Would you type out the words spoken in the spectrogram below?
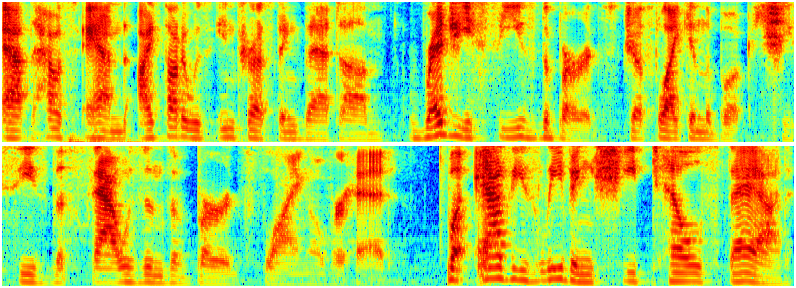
at the house, and I thought it was interesting that um, Reggie sees the birds, just like in the book. She sees the thousands of birds flying overhead. But as he's leaving, she tells Thad,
